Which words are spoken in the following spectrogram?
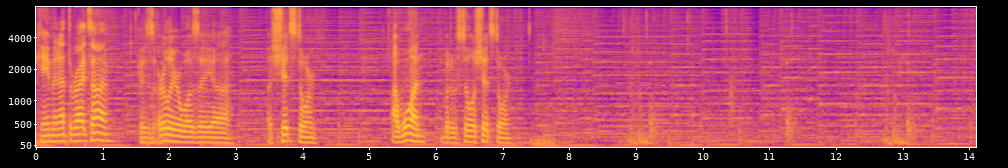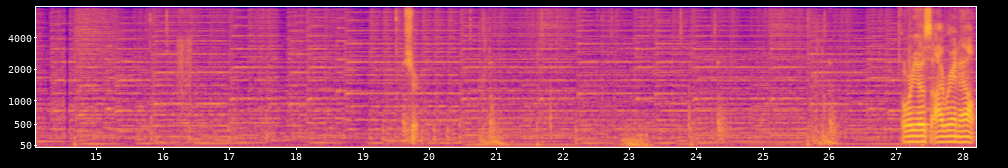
Came in at the right time, because earlier was a uh, a shitstorm. I won, but it was still a shitstorm. Sure. Oreos, I ran out.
